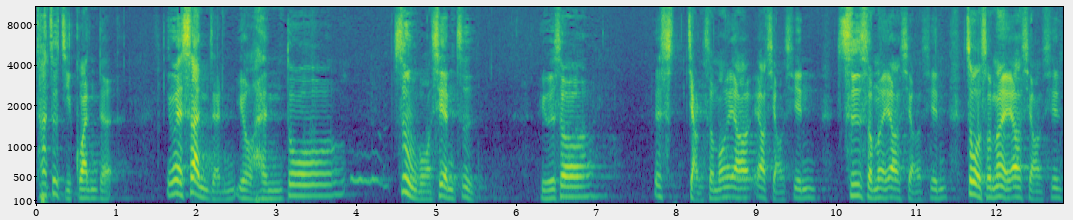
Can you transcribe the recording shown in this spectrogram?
他自己关的。因为善人有很多自我限制，比如说讲什么要要小心，吃什么要小心，做什么也要小心。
